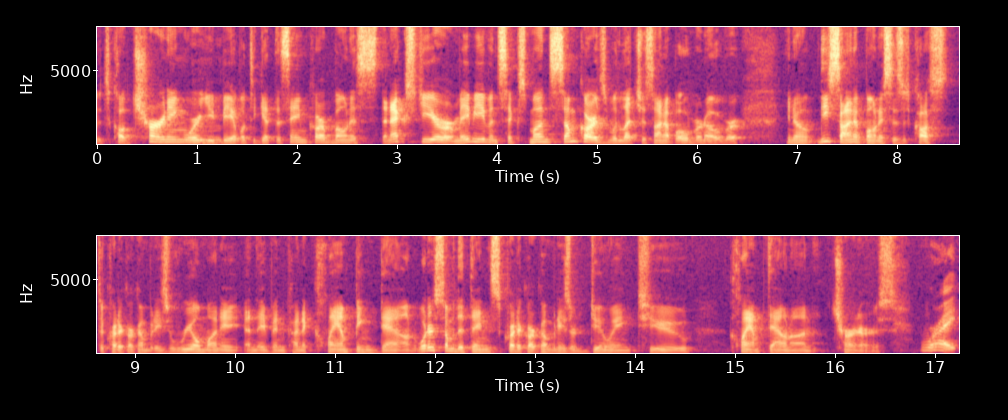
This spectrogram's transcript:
It's called churning, where you'd mm-hmm. be able to get the same card bonus the next year or maybe even six months. Some cards would let you sign up over and over. You know, these sign up bonuses cost the credit card companies real money and they've been kind of clamping down. What are some of the things credit card companies are doing to clamp down on churners? Right.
